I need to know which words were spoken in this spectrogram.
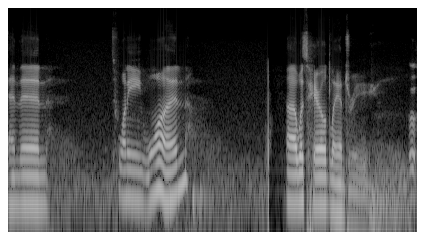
and then twenty one uh, was Harold Landry. Oof.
